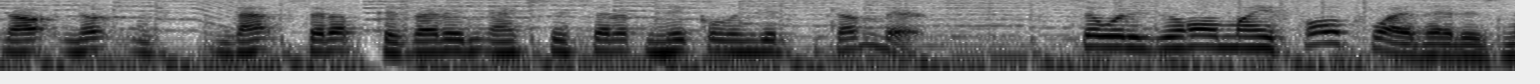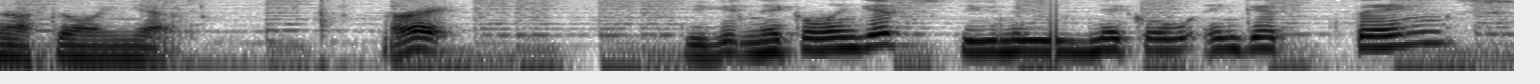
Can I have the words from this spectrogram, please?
no no it's not set up because I didn't actually set up nickel ingots to come there. So it is all my fault why that is not going yet. Alright. Do you get nickel ingots? Do you need nickel ingot things?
